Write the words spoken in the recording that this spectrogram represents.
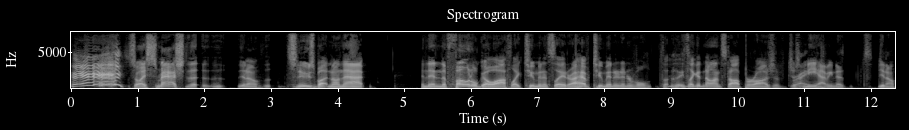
hey. so I smashed the you know the snooze button on that, and then the phone will go off like two minutes later. I have two minute interval. It's like a mm-hmm. nonstop barrage of just Right. me having to you know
